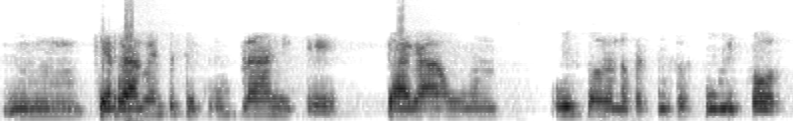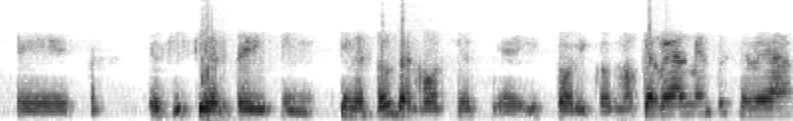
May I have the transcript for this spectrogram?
mm, que realmente se cumplan y que se haga un uso de los recursos públicos eh, pues, eficiente y sin, sin estos derroches eh, históricos, ¿no? Que realmente se vea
